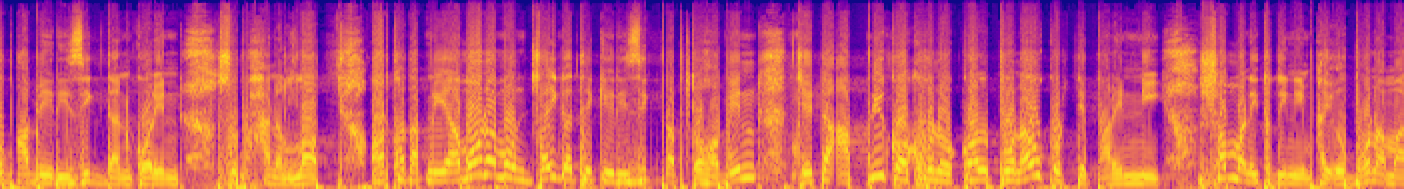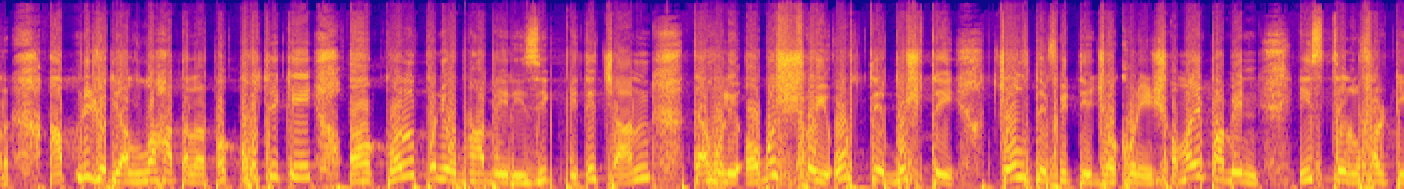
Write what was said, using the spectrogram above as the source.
অকল্পনীয়ভাবে রিজিক দান করেন। সুবহানাল্লাহ। অর্থাৎ আপনি এমন এমন জায়গা থেকে রিজিক প্রাপ্ত হবেন, যেটা আপনি কখনো কল্পনাও করতে পারেননি। সম্মানিত দিনী ভাই ও বোন আমার, আপনি যদি আল্লাহ তালার পক্ষ থেকে অকল্পনীয়ভাবে রিজিক পেতে চান, তাহলে অবশ্যই উঠতে বসতে, চলতে ফিরতে যখনই সময় পাবেন, ইস্তেগফারটি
